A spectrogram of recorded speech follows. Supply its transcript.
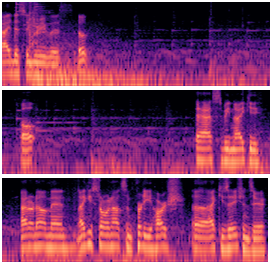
I disagree with. Oh. Oh. It has to be Nike. I don't know, man. Nike's throwing out some pretty harsh uh, accusations here.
